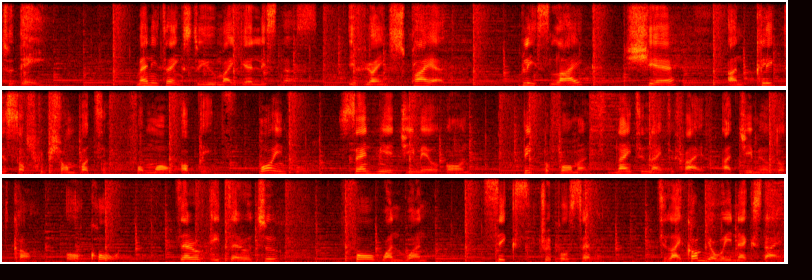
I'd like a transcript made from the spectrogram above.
today? Many thanks to you, my dear listeners. If you are inspired, please like, share, and click the subscription button for more updates. More info, send me a Gmail on peakperformance1995 at gmail.com or call 0802 411 6777. Till I come your way next time,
